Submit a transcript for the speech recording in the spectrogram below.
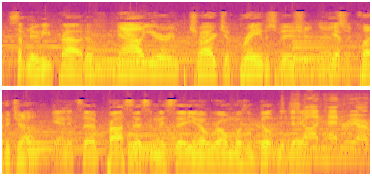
of something to be proud of. Now you're in charge of Braves Vision. That's Yep. a- quite a job. Yeah, and it's a process, and they say, you know, Rome wasn't built in a day. Deshaun Henry, our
